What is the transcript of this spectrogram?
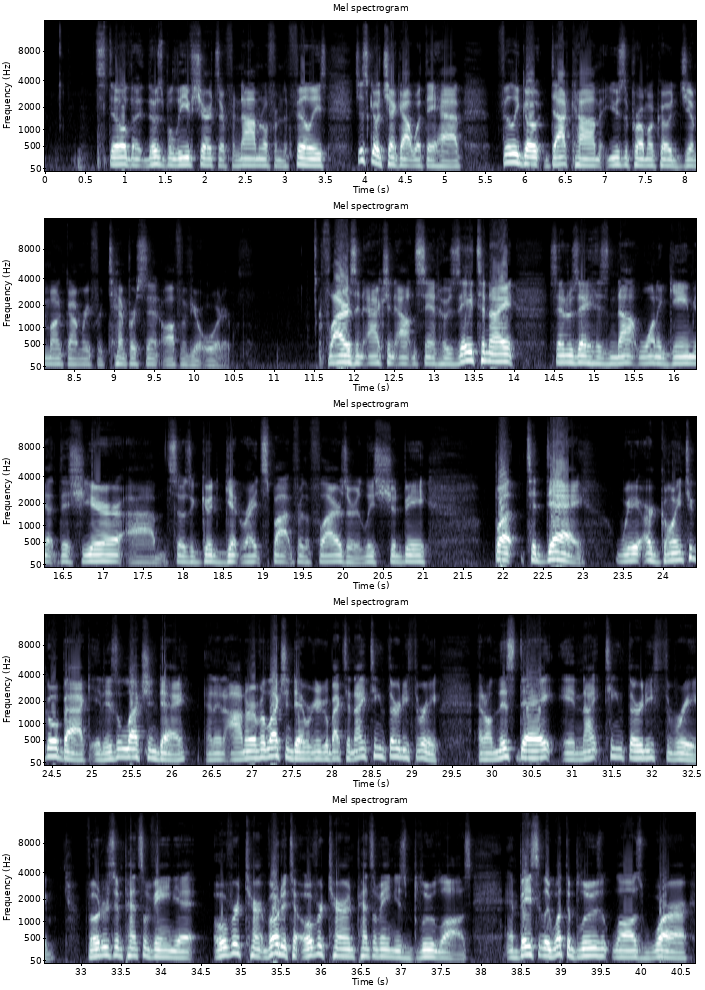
still, the, those Believe shirts are phenomenal from the Phillies. Just go check out what they have. PhillyGoat.com. Use the promo code Jim Montgomery for 10% off of your order. Flyers in action out in San Jose tonight. San Jose has not won a game yet this year, uh, so it's a good get right spot for the Flyers, or at least should be. But today, we are going to go back. It is election day, and in honor of election day, we're going to go back to 1933. And on this day in 1933, voters in Pennsylvania overturn voted to overturn Pennsylvania's blue laws. And basically what the blue laws were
